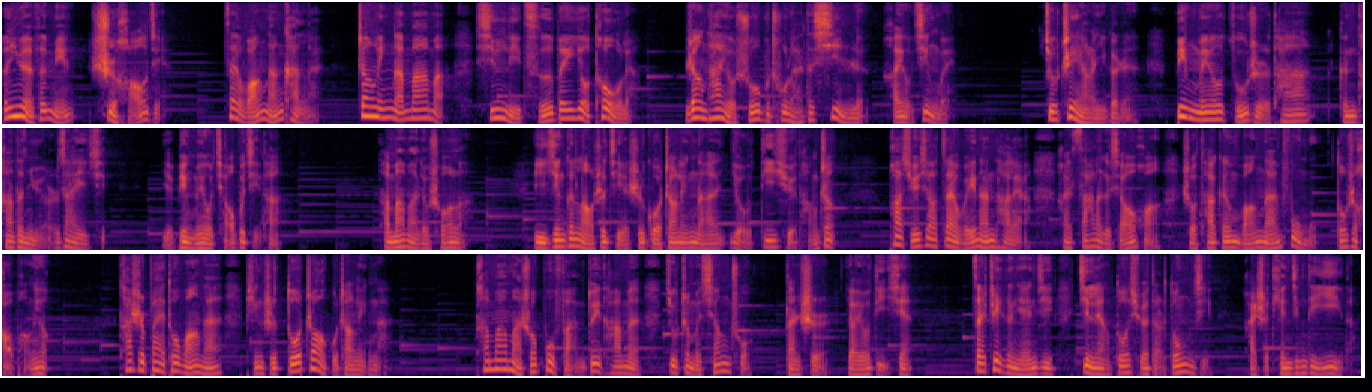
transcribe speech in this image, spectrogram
恩怨分明是豪杰，在王楠看来，张灵南妈妈心里慈悲又透亮，让他有说不出来的信任还有敬畏。就这样一个人，并没有阻止他跟他的女儿在一起，也并没有瞧不起他。他妈妈就说了，已经跟老师解释过张灵南有低血糖症，怕学校再为难他俩，还撒了个小谎，说他跟王楠父母都是好朋友，他是拜托王楠平时多照顾张灵南。他妈妈说不反对他们就这么相处，但是要有底线，在这个年纪尽量多学点东西还是天经地义的。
